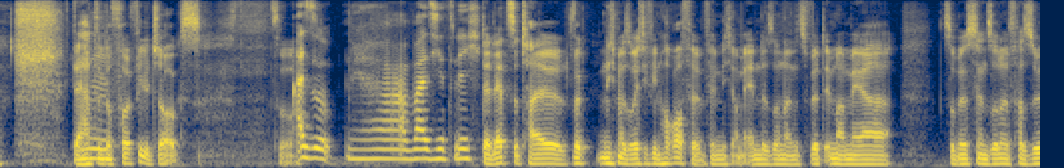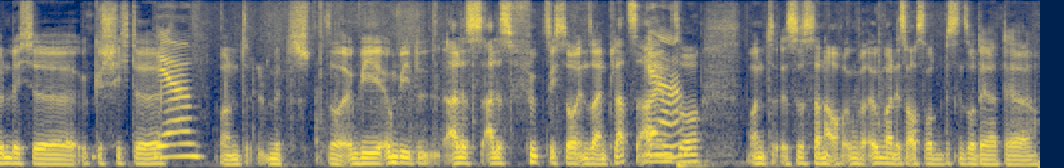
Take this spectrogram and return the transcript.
der hatte mhm. doch voll viele Jokes. So. Also, ja, weiß ich jetzt nicht. Der letzte Teil wirkt nicht mehr so richtig wie ein Horrorfilm, finde ich, am Ende, sondern es wird immer mehr so ein bisschen so eine versöhnliche Geschichte ja. und mit so irgendwie irgendwie alles alles fügt sich so in seinen Platz ein ja. so und es ist dann auch irgendwann ist auch so ein bisschen so der der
